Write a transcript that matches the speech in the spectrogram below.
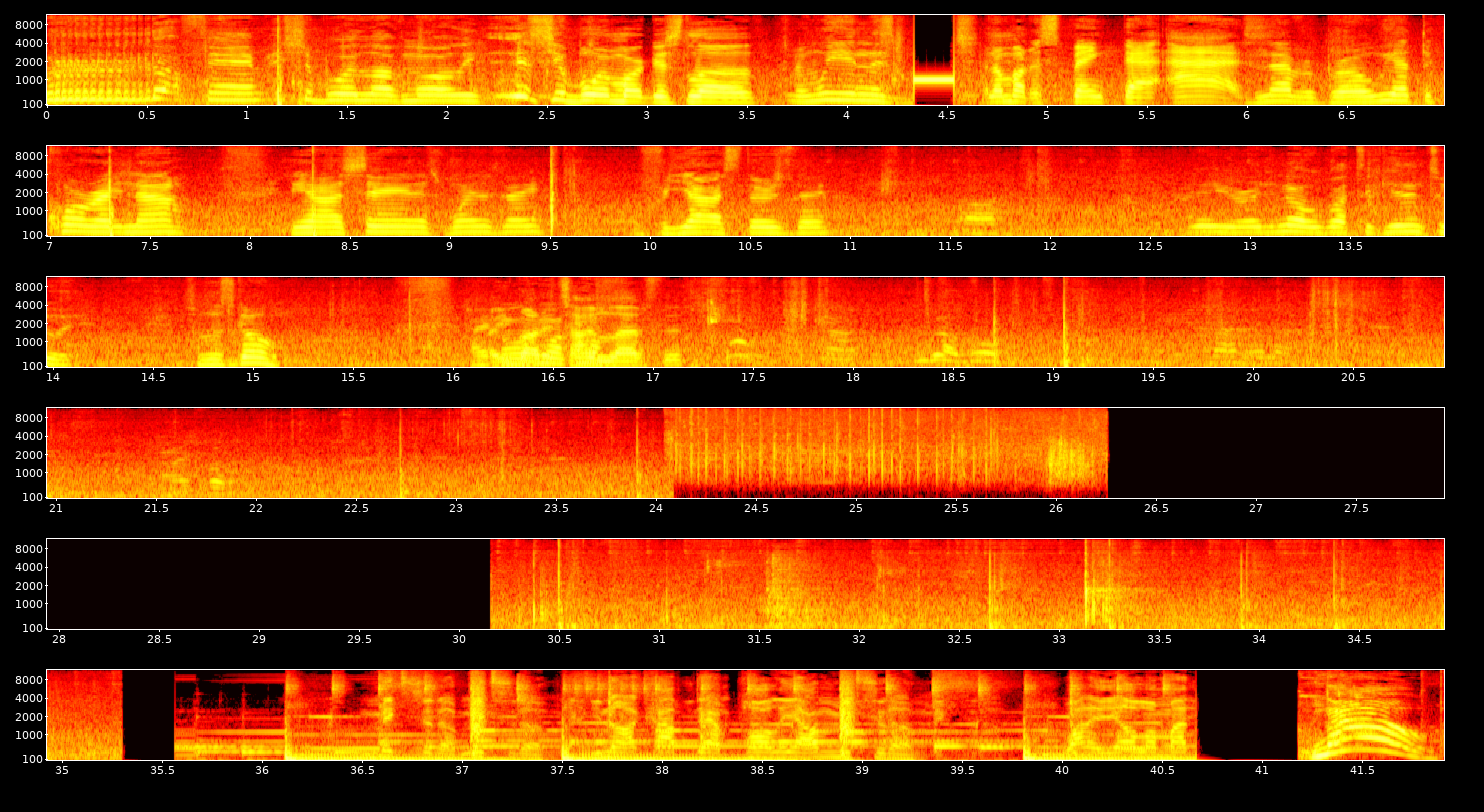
Brrr, fam, it's your boy Love Marley, It's your boy Marcus Love, and we in this and I'm about to spank that ass. never, bro. We at the court right now. You know what I'm saying? It's Wednesday. And for y'all, it's Thursday. Uh, yeah, you already know. We're about to get into it. So let's go. All right, Are you about to come on, time come on. lapse this? Cop that Paulie, I'll mix it up. While they all on my No!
